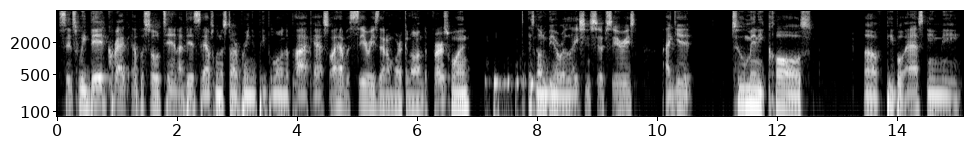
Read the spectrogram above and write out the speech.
Since we did crack episode 10, I did say I was going to start bringing people on the podcast. So I have a series that I'm working on. The first one is going to be a relationship series. I get too many calls of people asking me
